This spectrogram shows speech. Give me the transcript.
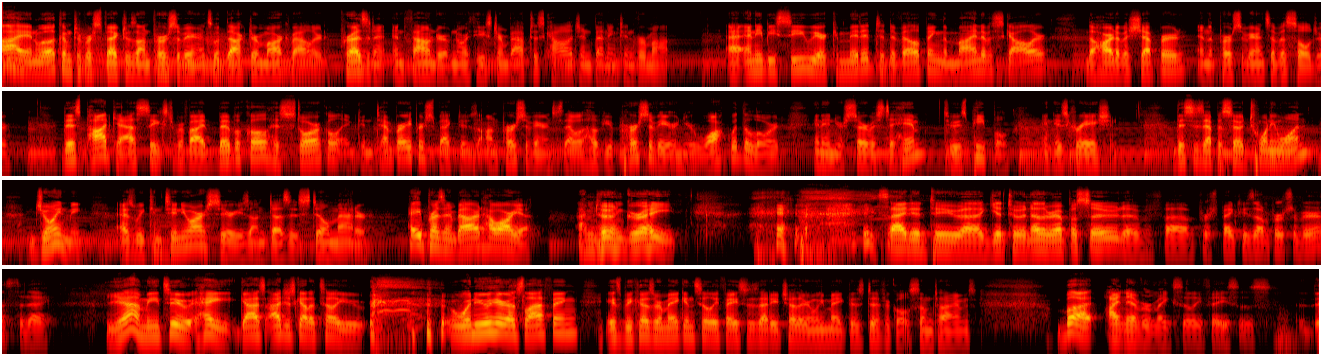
Hi, and welcome to Perspectives on Perseverance with Dr. Mark Ballard, President and founder of Northeastern Baptist College in Bennington, Vermont. At NEBC, we are committed to developing the mind of a scholar, the heart of a shepherd, and the perseverance of a soldier. This podcast seeks to provide biblical, historical, and contemporary perspectives on perseverance that will help you persevere in your walk with the Lord and in your service to Him, to His people, and His creation. This is episode 21. Join me as we continue our series on Does It Still Matter? Hey, President Ballard, how are you? I'm doing great. Excited to uh, get to another episode of uh, Perspectives on Perseverance today. Yeah, me too. Hey, guys, I just got to tell you when you hear us laughing, it's because we're making silly faces at each other and we make this difficult sometimes. But I never make silly faces.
